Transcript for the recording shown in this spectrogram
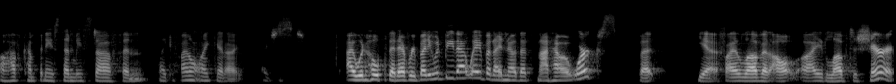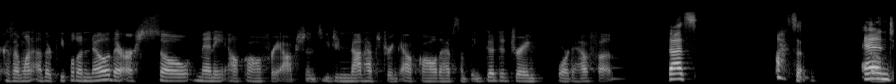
I'll have companies send me stuff and like if I don't like it, I, I just I would hope that everybody would be that way, but I know that's not how it works. But yeah, if I love it, I'll I love to share it because I want other people to know there are so many alcohol-free options. You do not have to drink alcohol to have something good to drink or to have fun. That's awesome. And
